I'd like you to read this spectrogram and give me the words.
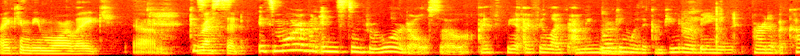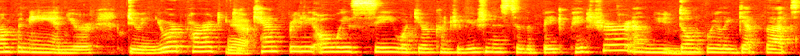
I can be more like um, rested. It's, it's more of an instant reward. Also, I feel I feel like I mean working with a computer, being part of a company, and you're doing your part. Yeah. You can't really always see what your contribution is to the big picture, and you don't really get that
